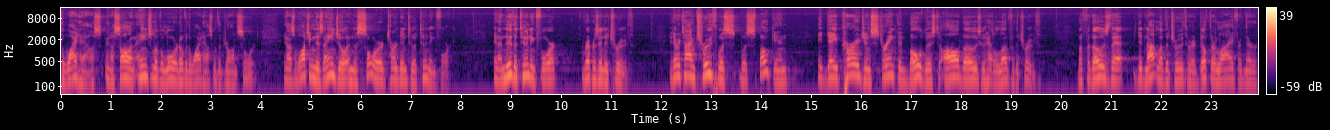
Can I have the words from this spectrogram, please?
the White House, and I saw an angel of the Lord over the White House with a drawn sword. And I was watching this angel, and the sword turned into a tuning fork. And I knew the tuning fork represented truth. And every time truth was, was spoken, it gave courage and strength and boldness to all those who had a love for the truth. But for those that did not love the truth or had built their life and their,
